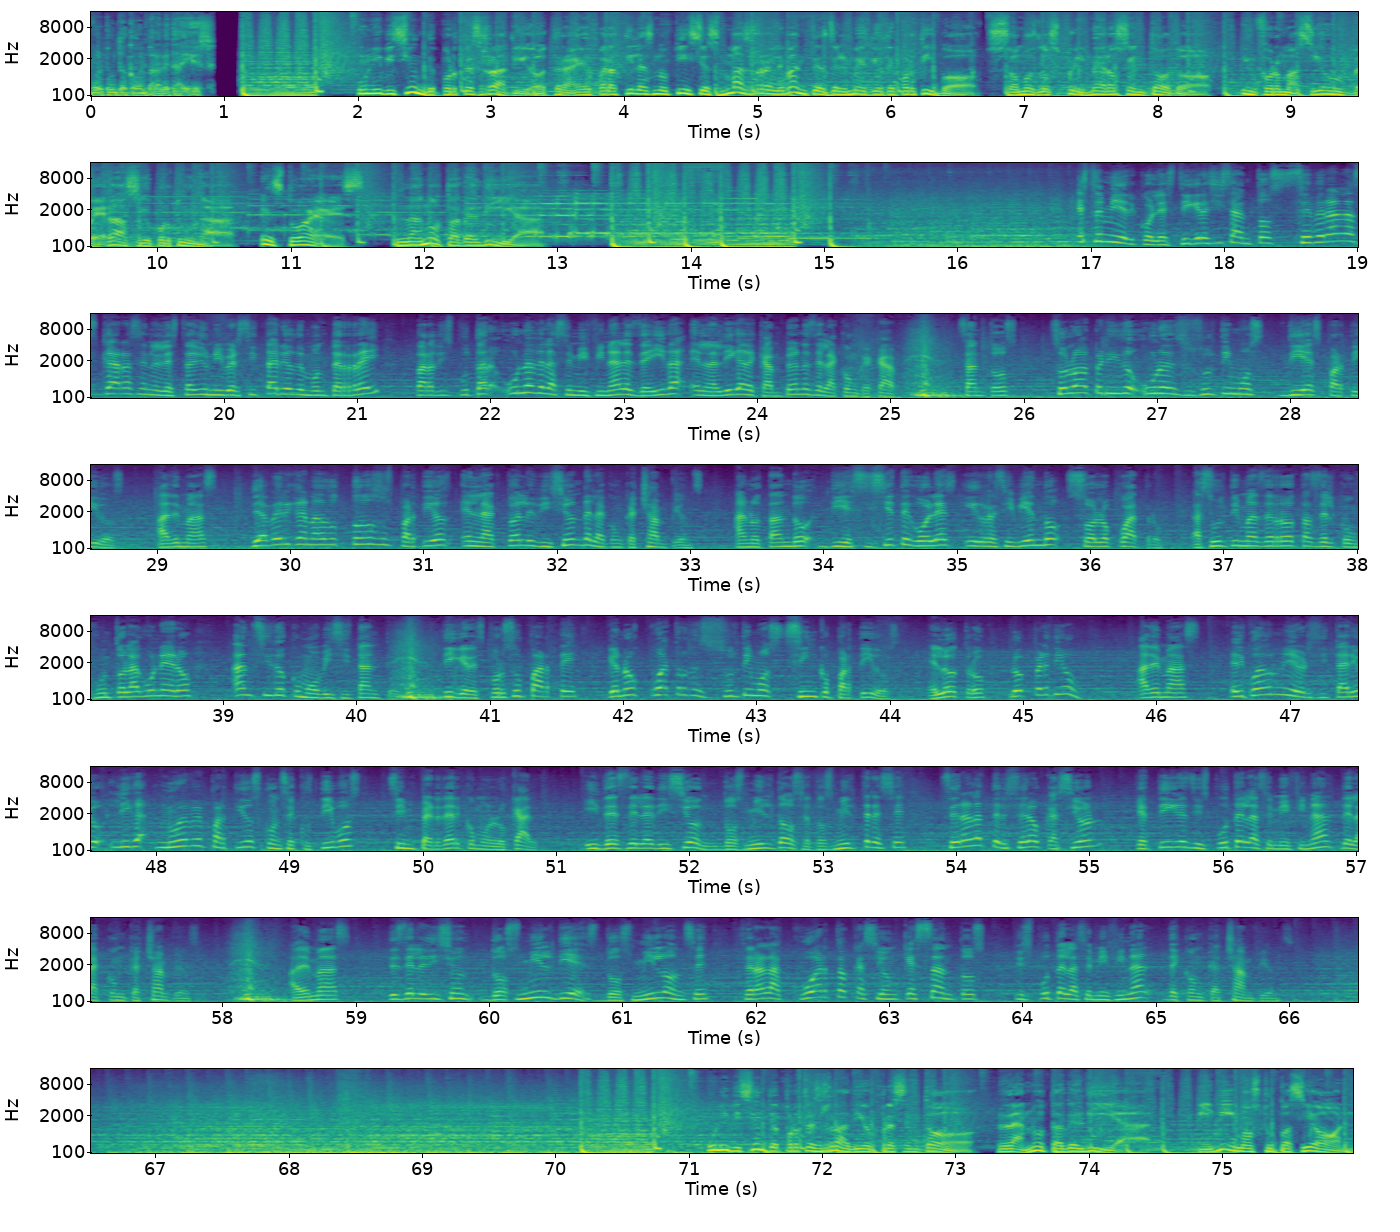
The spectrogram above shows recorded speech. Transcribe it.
boostmobile.com. Univisión Deportes Radio trae para ti las noticias más relevantes del medio deportivo. Somos los primeros en todo. Información veraz y oportuna. Esto es La Nota del Día. Este miércoles, Tigres y Santos se verán las caras en el Estadio Universitario de Monterrey para disputar una de las semifinales de ida en la Liga de Campeones de la CONCACAF. Santos solo ha perdido uno de sus últimos 10 partidos, además de haber ganado todos sus partidos en la actual edición de la Conca Champions, anotando 17 goles y recibiendo solo 4. Las últimas derrotas del conjunto lagunero han sido como visitante. Tigres, por su parte, ganó 4 de sus últimos 5 partidos, el otro lo perdió. Además, el cuadro universitario liga 9 partidos consecutivos sin perder como local. Y desde la edición 2012-2013 será la tercera ocasión que Tigres dispute la semifinal de la Conca Champions. Además, desde la edición 2010-2011 será la cuarta ocasión que Santos dispute la semifinal de Conca Champions. Univisión Deportes Radio presentó La Nota del Día. Vivimos tu pasión.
